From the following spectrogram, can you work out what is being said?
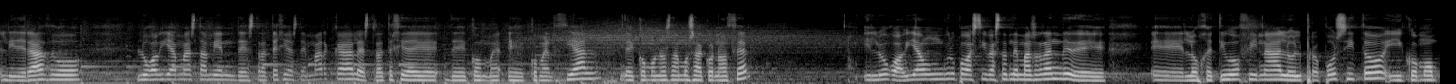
liderazgo, Luego había más también de estrategias de marca, la estrategia de eh, comercial, de cómo nos damos a conocer y luego había un grupo así bastante más grande de eh, el objetivo final o el propósito y cómo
